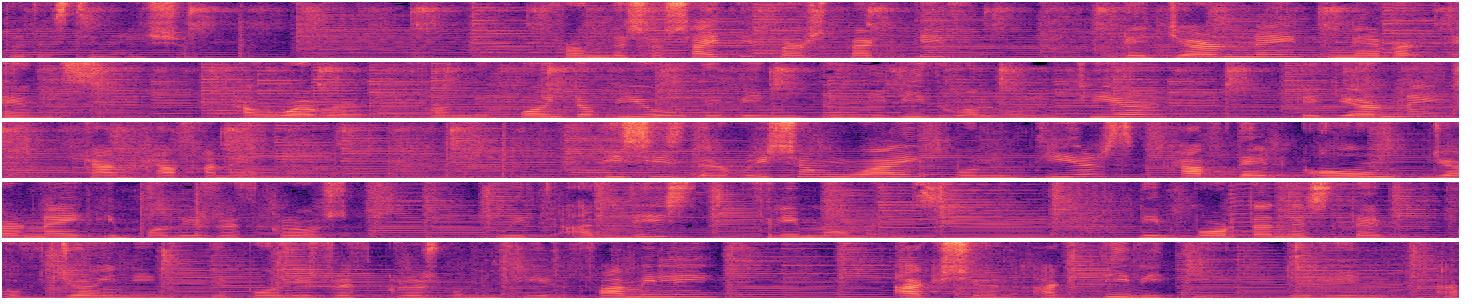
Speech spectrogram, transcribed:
to destination. From the society perspective, the journey never ends. However, from the point of view of the individual volunteer, the journey can have an end. This is the reason why volunteers have their own journey in Polish Red Cross, with at least three moments. The important step of joining the Polish Red Cross volunteer family, action activity during a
